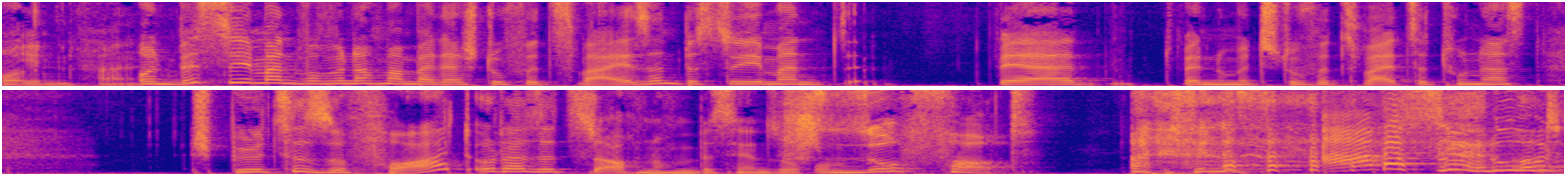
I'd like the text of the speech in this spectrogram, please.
Auf jeden Fall. Und bist du jemand, wo wir nochmal bei der Stufe 2 sind, bist du jemand, wer, wenn du mit Stufe 2 zu tun hast, spülst du sofort oder sitzt du auch noch ein bisschen so rum? Sofort. Ich finde es absolut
